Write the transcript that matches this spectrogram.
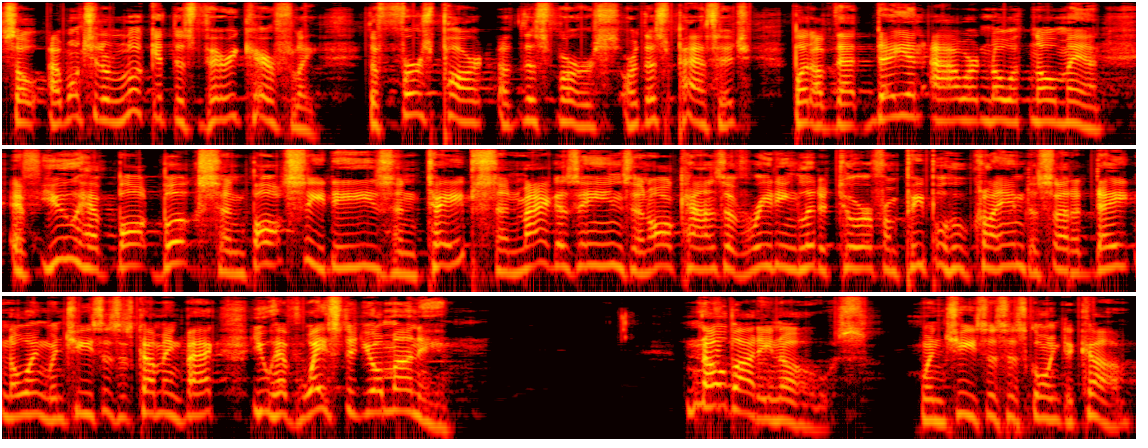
So I want you to look at this very carefully. The first part of this verse or this passage but of that day and hour knoweth no man. If you have bought books and bought CDs and tapes and magazines and all kinds of reading literature from people who claim to set a date knowing when Jesus is coming back, you have wasted your money. Nobody knows when Jesus is going to come,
